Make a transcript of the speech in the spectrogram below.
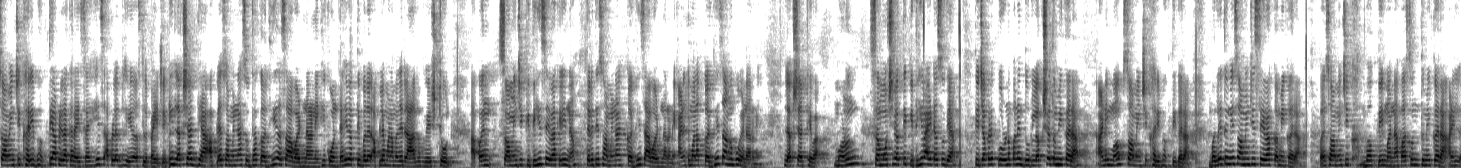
स्वामींची खरी भक्ती आपल्याला करायचं आहे. हेच आपलं ध्येय असलं पाहिजे. हे लक्षात घ्या. आपल्या स्वामींना सुद्धा कधीही असं आवडणार नाही की कोणत्याही व्यक्तीबद्दल आपल्या मनामध्ये राग द्वेष ठेवून आपण स्वामींची कितीही सेवा केली ना तरी ती स्वामींना कधीच आवडणार नाही आणि तुम्हाला कधीच अनुभव येणार नाही. लक्षात ठेवा. म्हणून समोरची व्यक्ती कितीही वाईट असू द्या तिच्याकडे पूर्णपणे दुर्लक्ष तुम्ही करा आणि मग स्वामींची खरी भक्ती करा. भले तुम्ही स्वामींची सेवा कमी करा पण स्वामींची ख भक्ती मनापासून तुम्ही करा आणि ल-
